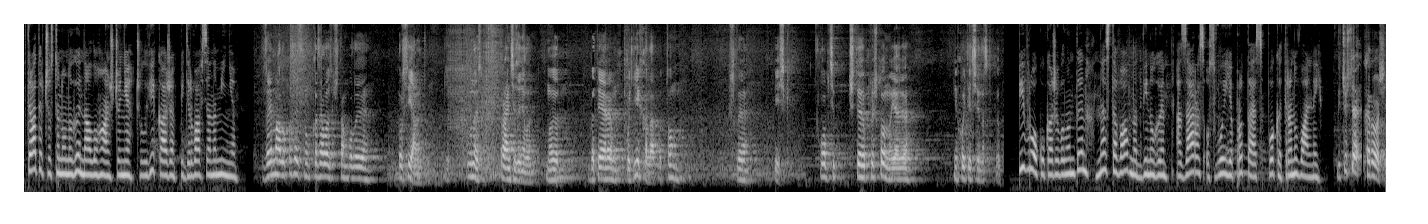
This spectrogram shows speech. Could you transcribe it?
втратив частину ноги на Луганщині. Чоловік каже, підірвався на міні. Займало позицію, ну, казалося, що там були росіяни. Вони раніше зайняли. Ми от БТРом під'їхали, а потім йшли пішки. Хлопці чотири прийшло, але я не хотячи наступив. Півроку, каже Валентин, не ставав на дві ноги, а зараз освоює протез, поки тренувальний. Відчуття хороші.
